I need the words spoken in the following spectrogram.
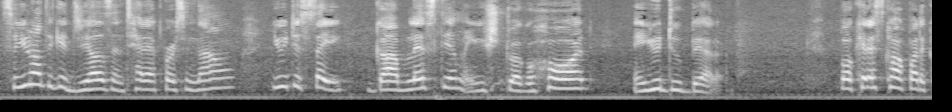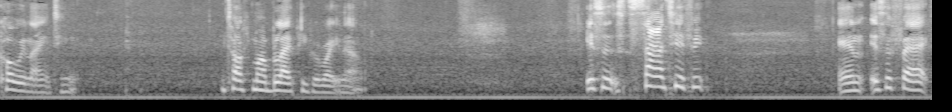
So you don't have to get jealous and tear that person down. You just say, God bless them and you struggle hard and you do better. But okay, let's talk about the COVID 19. Talk to my black people right now. It's a scientific and it's a fact.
